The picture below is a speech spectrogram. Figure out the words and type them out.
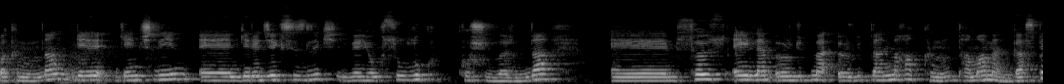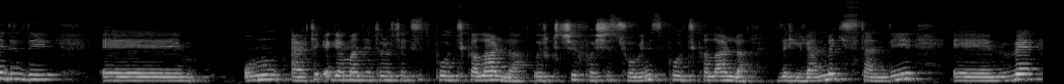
bakımından ge, gençliğin e, geleceksizlik ve yoksulluk koşullarında e, söz, eylem, örgütme, örgütlenme hakkının tamamen gasp edildiği, e, onun erkek egemen heteroseksist politikalarla, ırkçı, faşist, şovenist politikalarla zehirlenmek istendiği e, ve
